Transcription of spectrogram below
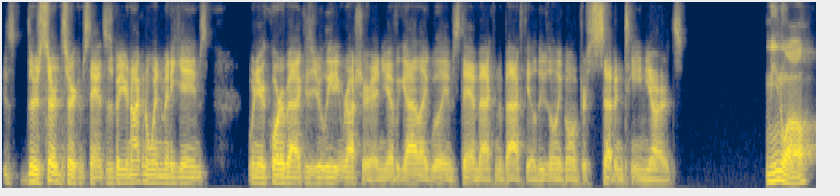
is there's certain circumstances, but you're not going to win many games when your quarterback is your leading rusher and you have a guy like William Stanback in the backfield who's only going for 17 yards. Meanwhile,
